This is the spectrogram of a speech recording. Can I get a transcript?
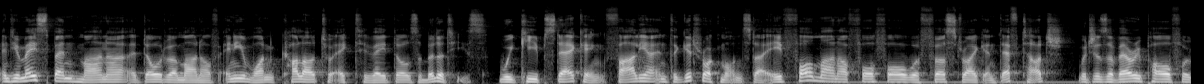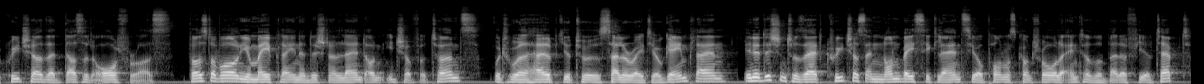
and you may spend mana, a Doedware mana of any one color to activate those abilities. We keep stacking Thalia and the Gitrog monster, a 4 mana 4 4 with First Strike and Death Touch, which is a very powerful creature that does it all for us. First of all, you may play an additional land on each of your turns, which will help you to accelerate your game plan. In addition to that, creatures and non-basic lands your opponent's controller enter the battlefield tapped.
